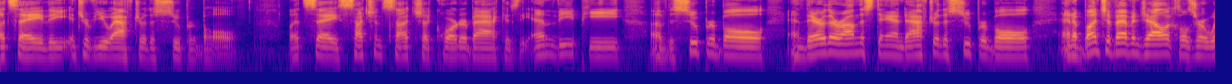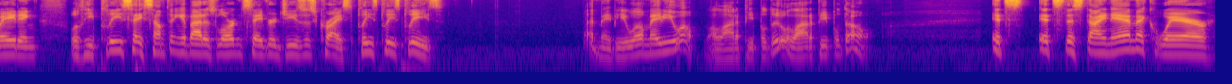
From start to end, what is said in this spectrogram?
let's say, the interview after the Super Bowl. Let's say such and such a quarterback is the MVP of the Super Bowl, and there they're on the stand after the Super Bowl, and a bunch of evangelicals are waiting. Will he please say something about his Lord and Savior Jesus Christ? Please, please, please. Uh, maybe he will, maybe he won't. A lot of people do, a lot of people don't. It's it's this dynamic where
